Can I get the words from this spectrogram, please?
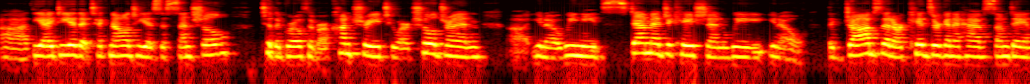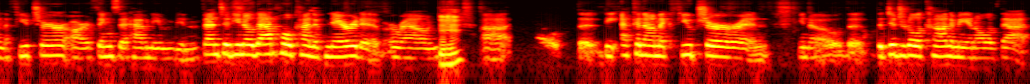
uh, the idea that technology is essential to the growth of our country, to our children. Uh, you know, we need STEM education. We, you know, the jobs that our kids are going to have someday in the future are things that haven't even been invented. You know, that whole kind of narrative around mm-hmm. uh, the, the economic future and, you know, the, the digital economy and all of that.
